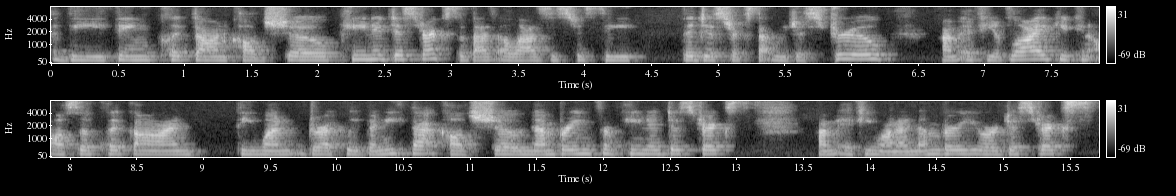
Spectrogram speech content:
the thing clicked on called show painted districts. So that allows us to see the districts that we just drew. Um, if you'd like, you can also click on the one directly beneath that called show numbering for painted districts. Um, if you want to number your districts.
